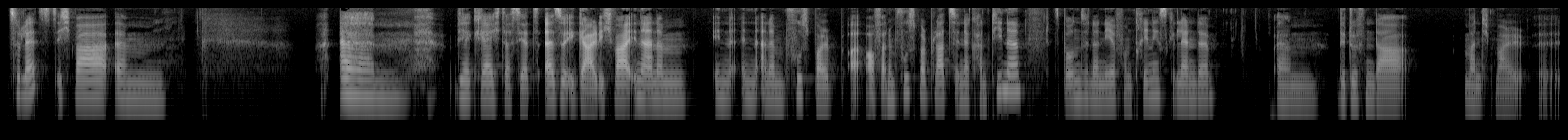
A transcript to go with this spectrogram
zuletzt? Ich war, ähm, ähm, wie erkläre ich das jetzt? Also egal, ich war in einem, in, in einem Fußball, auf einem Fußballplatz in der Kantine, das ist bei uns in der Nähe vom Trainingsgelände. Ähm, wir dürfen da manchmal, äh,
